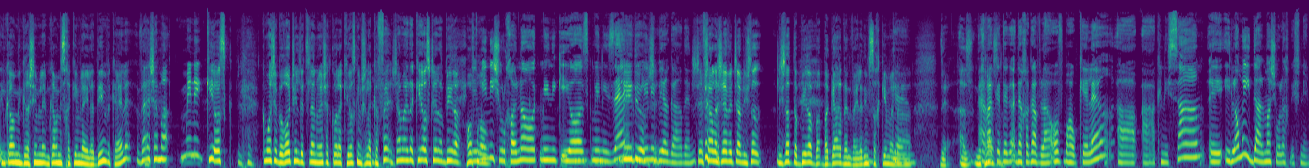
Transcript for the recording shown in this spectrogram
עם. כמה מגרשים, עם כמה משחקים לילדים וכאלה, והיה שם מיני קיוסק. כמו שברוטשילד אצלנו יש את כל הקיוסקים של הקפה, שם היה את הקיוסק של הבירה, עם הופבראו. מיני שולחנות, מיני קיוסק, מיני זה, בדיוק, מיני ש- ביר גרדן. שאפשר לשבת שם, לשתות, לשתות את הבירה בגרדן, והילדים משחקים על ה... זה. אז רק נכנס... דרך- דרך אגב, לאוף בראו קלר, הכניסה אה, היא לא מעידה על מה שהולך בפנים.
